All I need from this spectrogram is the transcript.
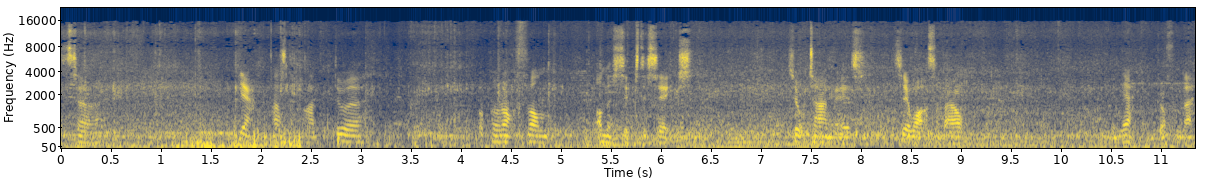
So yeah, that's the plan. Do a up and off on, on the 66. See what time it is, see what it's about. And yeah, go from there.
